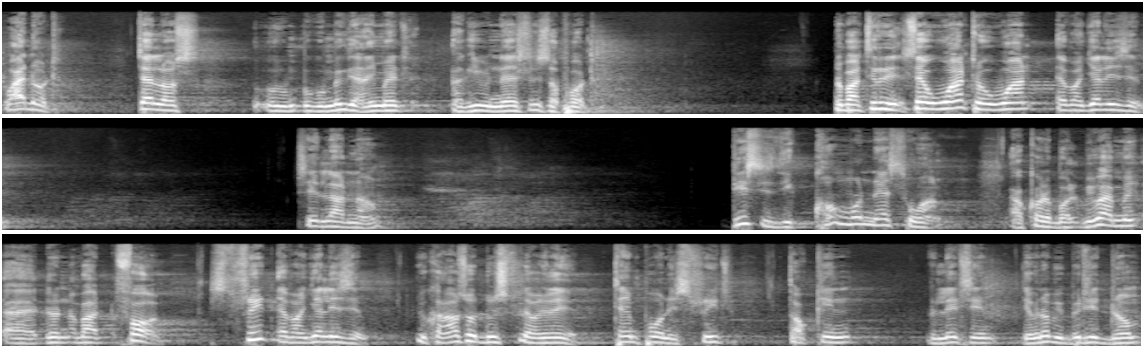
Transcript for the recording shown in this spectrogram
why not? Tell us, we will make the arrangement and give you necessary support. Number three, say one-to-one evangelism. Say it loud now. This is the commonest one. Before I make, uh, number four, street evangelism. You can also do street evangelism. Tempo on the street, talking, relating. They will not be beating drum,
